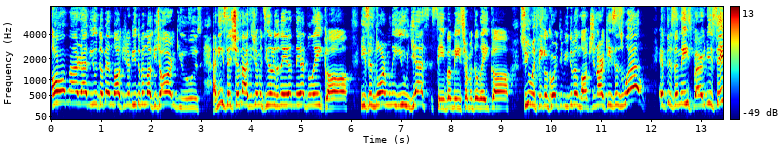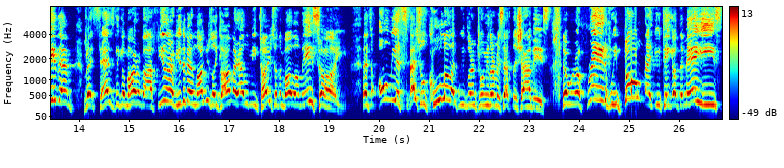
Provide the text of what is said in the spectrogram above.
Omar Rav Yudim ben Lakish. Rav Yudim ben Lakish argues and he says. He says normally you yes save a mace from a deleka. So you would think according to Rav Yudim ben Lakish in our case as well. If there's a mace buried, you save them. But says the Gemara, "Ba'afiler of Yudah ben Lakish like Kamar Bala Mesai." That's only a special kula, like we've learned when we learn Masech the Shabbos. That we're afraid if we don't let you take out the mace,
